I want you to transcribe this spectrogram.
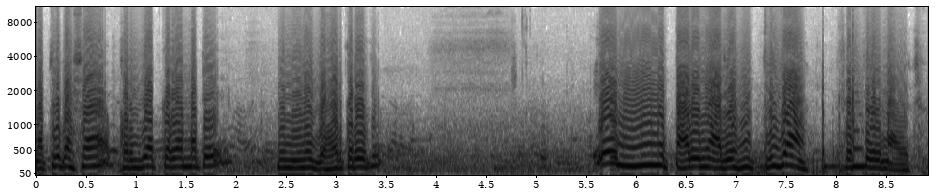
માતૃભાષા ફરજિયાત કરવા માટે એ નિર્ણય જાહેર કર્યો હતો એ નિર્ણયને પાડીને આજે હું ત્રીજા ફેસ્ટિવલમાં આવ્યો છું.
